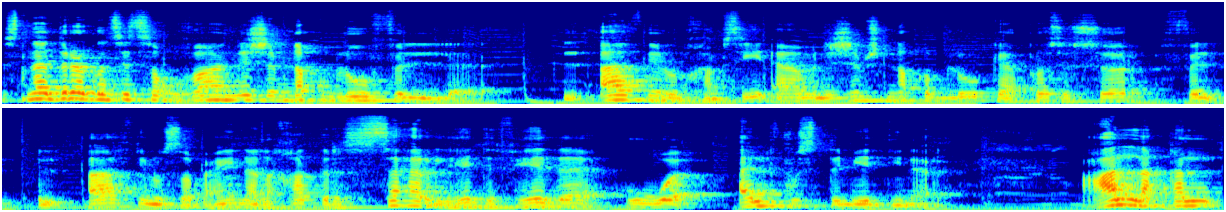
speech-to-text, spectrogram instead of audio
Snapdragon 720 نجم نقبله في ال ال A52 أما ما نجمش نقبله ك processeur في ال A72 على خاطر السعر الهاتف هذا هو 1600 دينار. على الأقل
